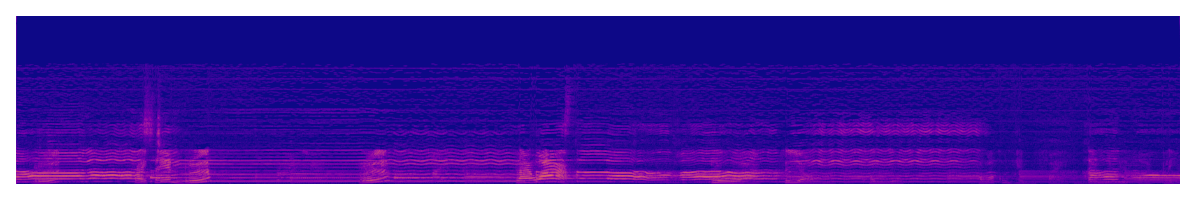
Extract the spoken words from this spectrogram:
But หรือ not as frightened หรือ หรือ แปลว่า กลัวสยองขนลุกเพราะว่าคุณเห็นไฟเต้นอยู่ในซอยเปลี่ยว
